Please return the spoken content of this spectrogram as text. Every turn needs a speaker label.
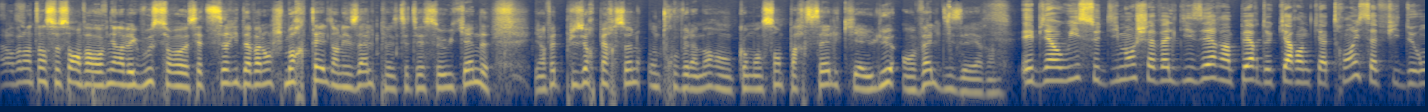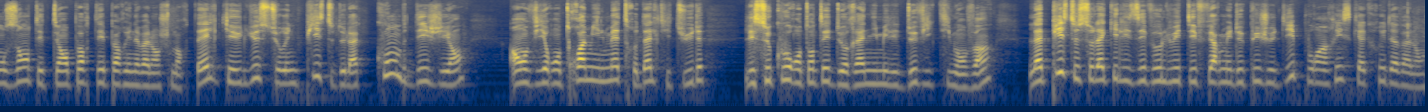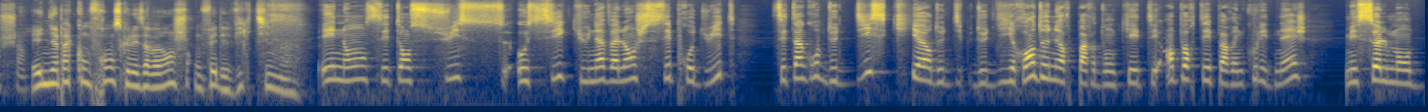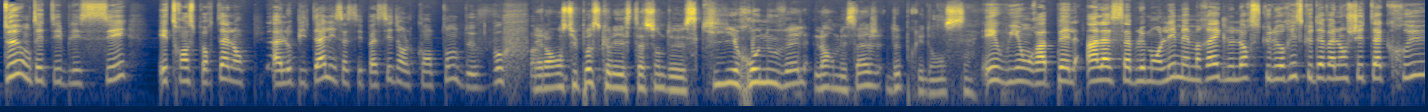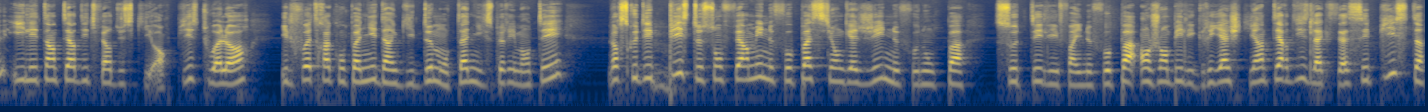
Speaker 1: Alors Valentin, ce soir on va revenir avec vous sur euh, cette série d'avalanches mortelles dans les Alpes, c'était ce week-end. Et en fait plusieurs personnes ont trouvé la mort en commençant par celle qui a eu lieu en Val d'Isère.
Speaker 2: Eh bien oui, ce dimanche à Val d'Isère, un père de 44 ans et sa fille de 11 ans ont été emportés par une avalanche mortelle qui a eu lieu sur une piste de la Combe des Géants, à environ 3000 mètres d'altitude. Les secours ont tenté de réanimer les deux victimes en vain. La piste sur laquelle ils évoluent était fermée depuis jeudi pour un risque accru d'avalanche.
Speaker 1: Et il n'y a pas qu'en France que les avalanches ont fait des victimes.
Speaker 2: Et non, c'est en Suisse aussi qu'une avalanche s'est produite. C'est un groupe de 10 skieurs, de 10, de 10 randonneurs, pardon, qui a été emporté par une coulée de neige, mais seulement deux ont été blessés et transportés à l'hôp- à l'hôpital, et ça s'est passé dans le canton de Vaud.
Speaker 1: Et alors on suppose que les stations de ski renouvellent leur message de prudence.
Speaker 2: Et oui, on rappelle inlassablement les mêmes règles. Lorsque le risque d'avalanche est accru, il est interdit de faire du ski hors piste ou alors il faut être accompagné d'un guide de montagne expérimenté. Lorsque des pistes sont fermées, il ne faut pas s'y engager, il ne faut donc pas sauter les, enfin, il ne faut pas enjamber les grillages qui interdisent l'accès à ces pistes.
